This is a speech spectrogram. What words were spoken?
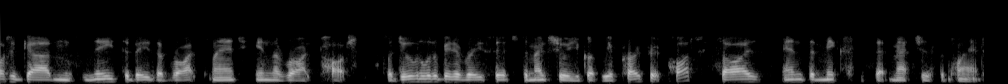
Potted gardens need to be the right plant in the right pot. So do a little bit of research to make sure you've got the appropriate pot, size, and the mix that matches the plant.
